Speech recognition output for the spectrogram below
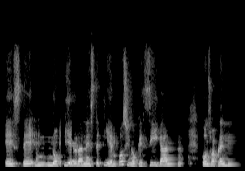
este, no pierdan este tiempo, sino que sigan con su aprendizaje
